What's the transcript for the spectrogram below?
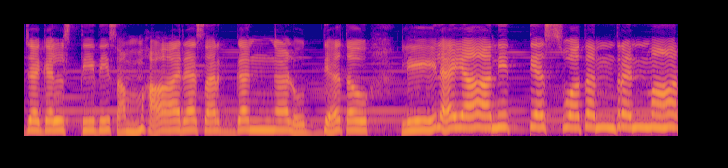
ജഗൽ സ്ഥിതി സംഹാര സർഗങ്ങളുദ്യതൗ ലീലയാ നിത്യസ്വതന്ത്രന്മാർ.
